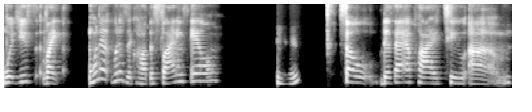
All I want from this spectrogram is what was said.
would you like what what is it called? The sliding scale? Mhm. So does that apply to um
